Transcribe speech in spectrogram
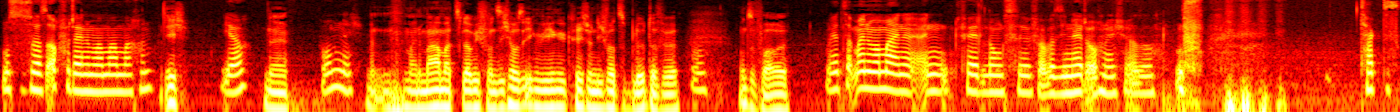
Musstest du das auch für deine Mama machen? Ich? Ja? Nee. Warum nicht? Meine Mama hat es, glaube ich, von sich aus irgendwie hingekriegt und ich war zu blöd dafür. Hm. Und zu faul. Und Jetzt hat meine Mama eine Einfädelungshilfe, aber sie näht auch nicht, also. Tag des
